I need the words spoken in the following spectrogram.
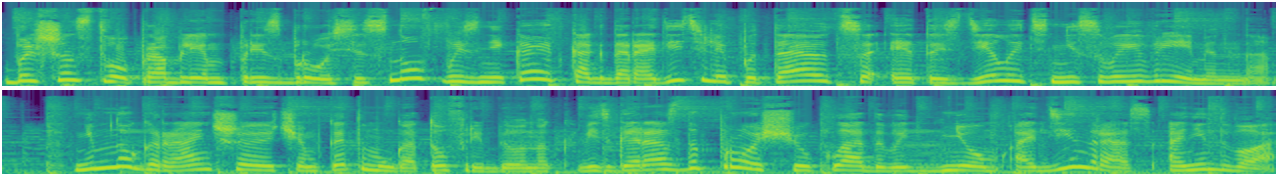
Большинство проблем при сбросе снов возникает, когда родители пытаются это сделать несвоевременно – немного раньше, чем к этому готов ребенок. Ведь гораздо проще укладывать днем один раз, а не два.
